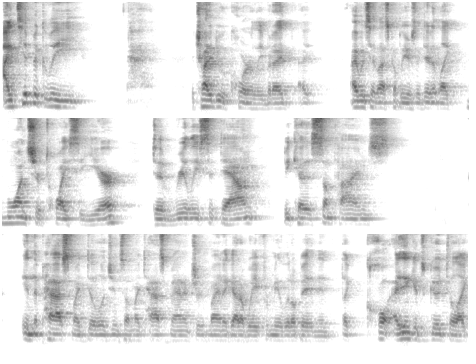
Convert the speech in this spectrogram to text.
I typically I try to do it quarterly, but I, I I would say last couple of years I did it like once or twice a year to really sit down because sometimes in the past my diligence on my task manager might have got away from me a little bit and like i think it's good to like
